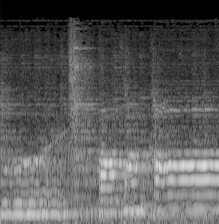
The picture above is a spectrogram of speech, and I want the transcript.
Lord, our one call.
